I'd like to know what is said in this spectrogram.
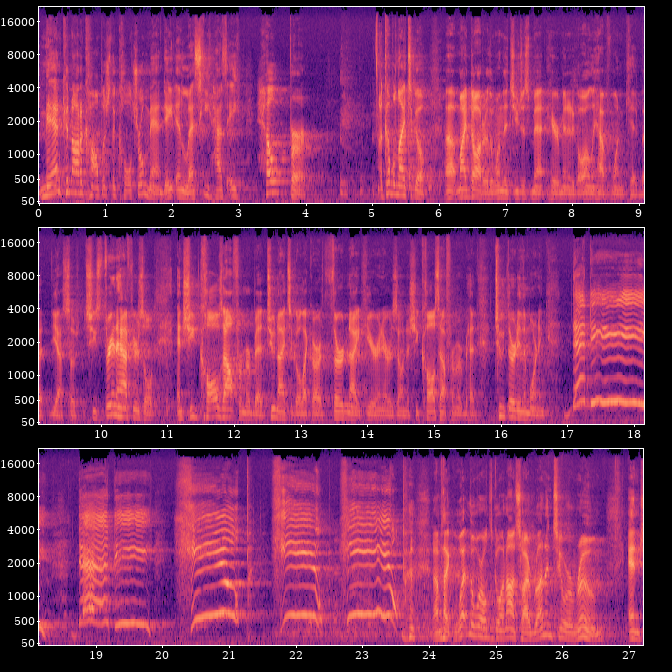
Man cannot accomplish the cultural mandate unless he has a helper. A couple nights ago, uh, my daughter, the one that you just met here a minute ago, I only have one kid, but yeah, so she's three and a half years old, and she calls out from her bed two nights ago, like our third night here in Arizona. She calls out from her bed, 2:30 in the morning, Daddy, Daddy, help, help, help. And I'm like, what in the world's going on? So I run into her room and,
